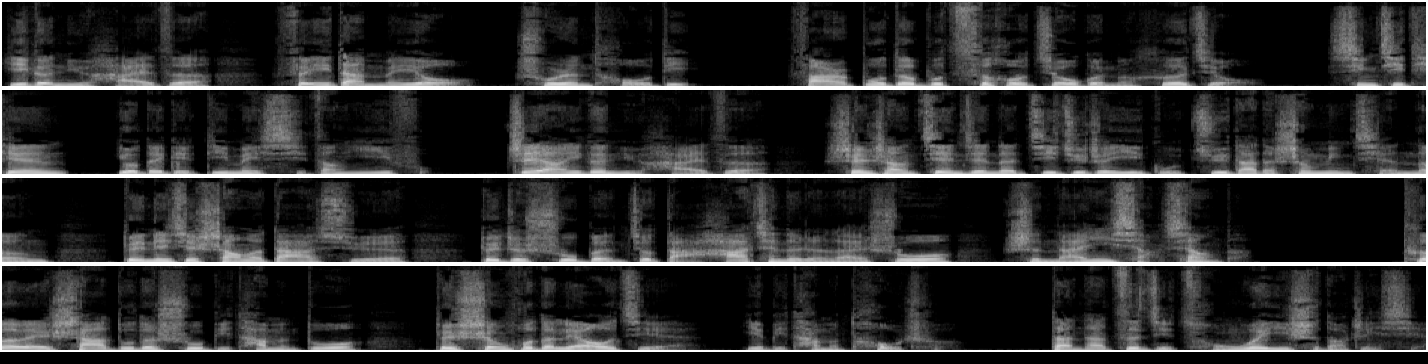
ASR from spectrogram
一个女孩子非但没有出人头地，反而不得不伺候酒鬼们喝酒，星期天又得给弟妹洗脏衣服。这样一个女孩子身上渐渐的积聚着一股巨大的生命潜能，对那些上了大学对着书本就打哈欠的人来说是难以想象的。特蕾莎读的书比他们多，对生活的了解也比他们透彻，但她自己从未意识到这些。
